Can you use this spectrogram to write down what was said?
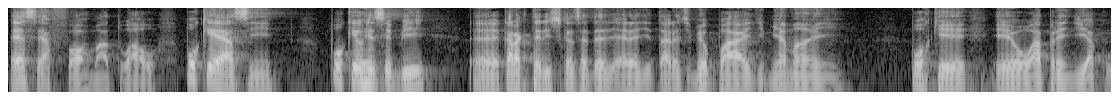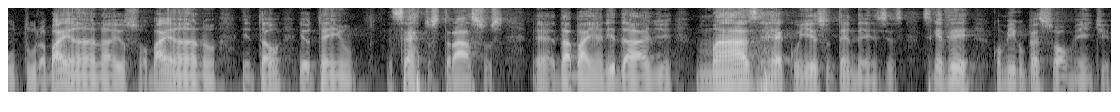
Essa é a forma atual. Por que é assim? Porque eu recebi é, características hereditárias de meu pai, de minha mãe, porque eu aprendi a cultura baiana, eu sou baiano, então eu tenho certos traços é, da baianidade, mas reconheço tendências. Você quer ver comigo pessoalmente?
